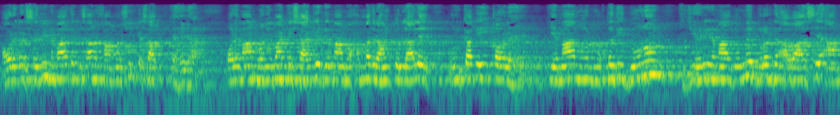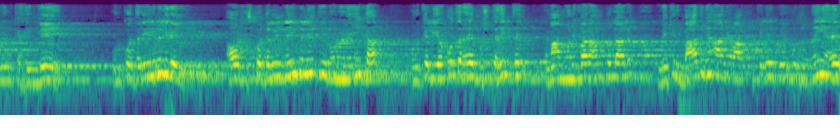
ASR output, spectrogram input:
اور اگر سری نماز انسان خاموشی کے ساتھ کہے گا۔ اور امام غنیبا کے شاگرد امام محمد رحمۃ اللہ علیہ، ان کا بھی یہی قول ہے کہ امام اور مقتدی دونوں جہری نمازوں میں بلند آواز سے آمین کہیں گے۔ ان کو دلیل مل گئی، اور جس کو دلیل نہیں ملی تھی، انہوں نے نہیں کہا۔ ان کے لیے عذر ہے مستحد تھے امام منیفا رحمۃ اللہ علیہ۔ لیکن بعد میں آنے والوں کے لیے کوئی عذر نہیں ہے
